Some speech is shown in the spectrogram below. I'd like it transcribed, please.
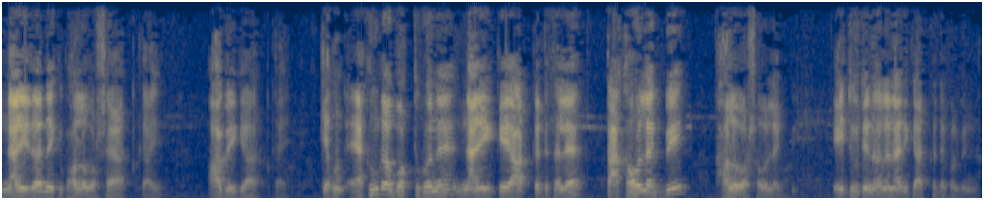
নারীরা নাকি ভালোবাসায় আটকায় আবেগে আটকায়। এখন এখনকার বর্তমানে নারীকে আটকাতে তাহলে টাকাও লাগবে ভালোবাসাও লাগবে। এই দুইটা নাহলে নারীকে আটকাতে পারবেন না।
